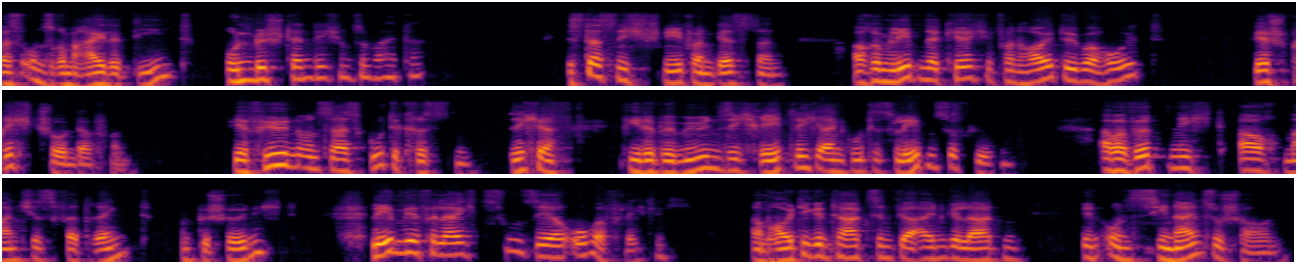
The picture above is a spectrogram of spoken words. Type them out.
was unserem Heile dient, unbeständig und so weiter? Ist das nicht Schnee von gestern? Auch im Leben der Kirche von heute überholt? Wer spricht schon davon? Wir fühlen uns als gute Christen. Sicher, viele bemühen sich redlich, ein gutes Leben zu führen. Aber wird nicht auch manches verdrängt und beschönigt? Leben wir vielleicht zu sehr oberflächlich? Am heutigen Tag sind wir eingeladen, in uns hineinzuschauen,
